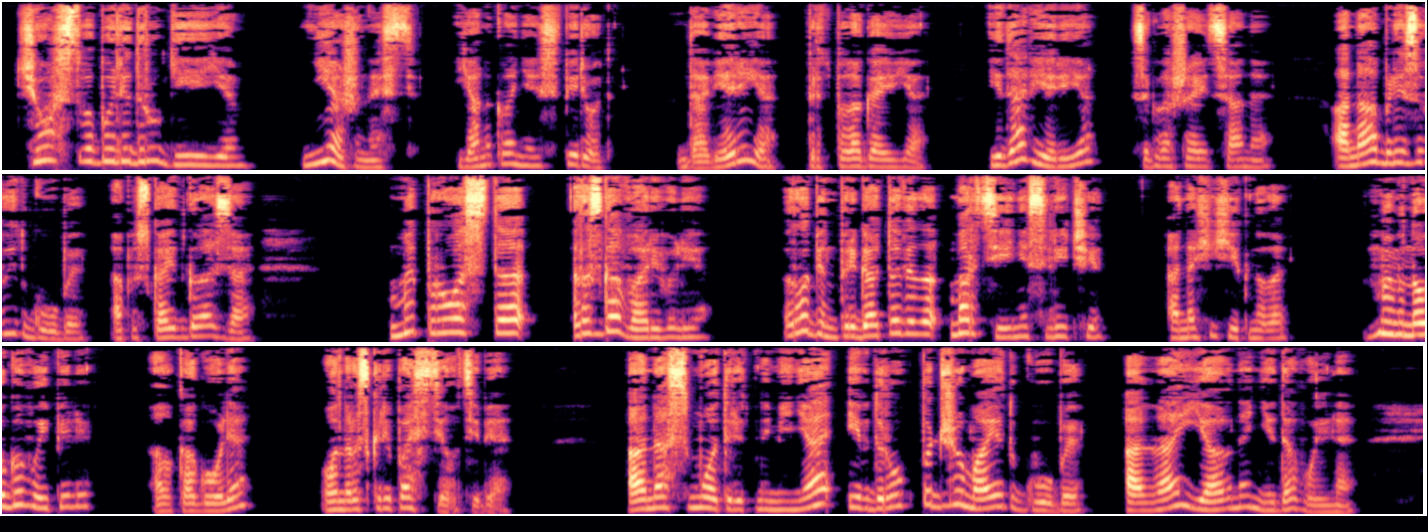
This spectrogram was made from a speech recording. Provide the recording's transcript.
Чувства были другие. Нежность. Я наклоняюсь вперед. Доверие, предполагаю я и доверие, соглашается она. Она облизывает губы, опускает глаза. Мы просто разговаривали. Робин приготовила мартини с личи. Она хихикнула. Мы много выпили. Алкоголя? Он раскрепостил тебя. Она смотрит на меня и вдруг поджимает губы. Она явно недовольна.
